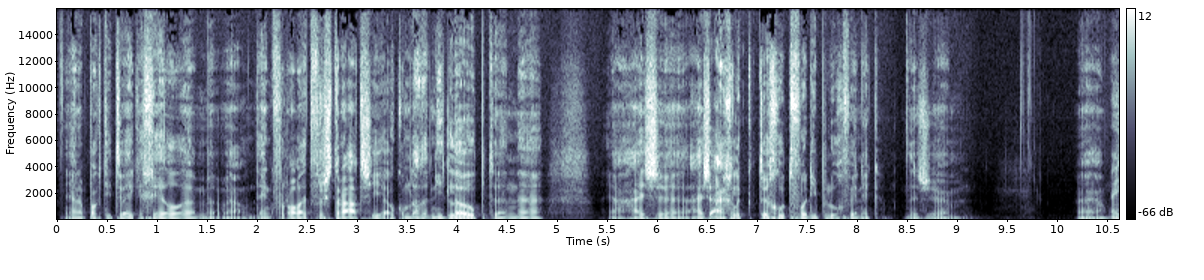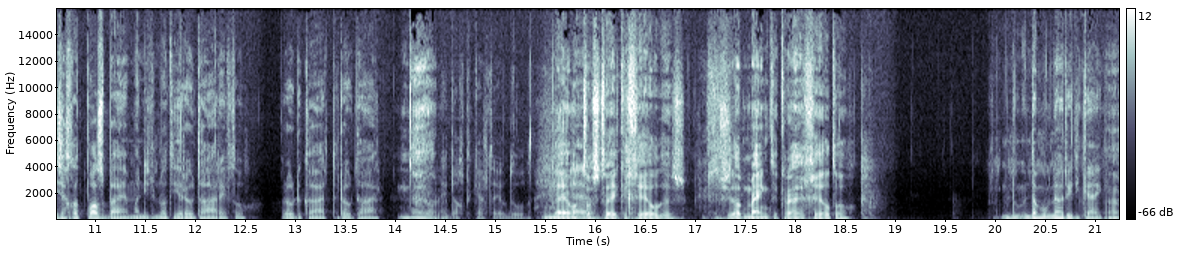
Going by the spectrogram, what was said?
ja, dan pakt hij twee keer geel. eh, ja, denk vooral uit frustratie. Ook omdat het niet loopt. En eh, ja, hij is, eh, hij is eigenlijk te goed voor die ploeg, vind ik. Dus nou ja, Maar je zegt dat past bij hem, maar niet omdat hij rood haar heeft, toch? Rode kaart, rood haar. nee hoor. Nee, dacht ik even dat je op doelde. Nee, want het Eh, was twee keer geel dus. Als je dat mengt, dan krijg je geel, toch? Dan moet ik naar Rudy kijken. Ja.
